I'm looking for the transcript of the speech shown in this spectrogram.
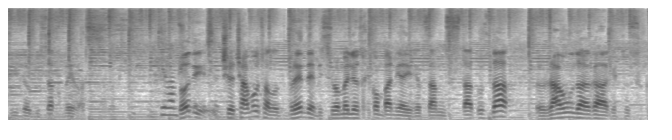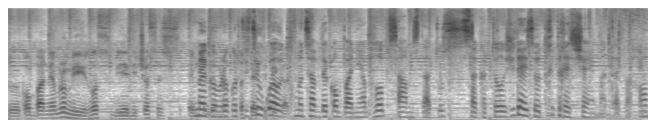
შვიდობისა ყველას. ბოდი ჩამოთვალოთ ბრენდების რომელი ოთხი კომპანია იღებს ამ სტატუსს და რა უნდა გააკეთოს კომპანიამ რომ მიიღოს მიენიჭოს ეს მეგომ როგორც იცი უკვე 80-მდე კომპანია ფლობს ამ სტატუსს საქართველოში და ეს 4 დღეს შეემატება ხო?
